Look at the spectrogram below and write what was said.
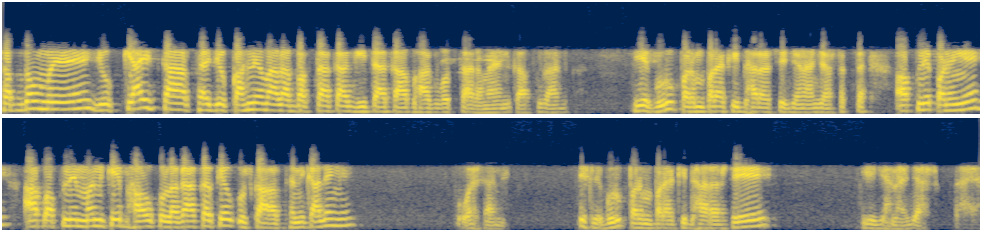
शब्दों में जो क्या इसका अर्थ है, जो कहने वाला वक्ता का, गीता का, भागवत का, रामायण का, पुराण का। ये गुरु परंपरा की धारा से जाना जा सकता है। अपने पढ़ेंगे, आप अपने मन के भाव को लगा करके उसका अर्थ निकालेंगे। वैसा नहीं। इसलिए गुरु परंपरा की धारा से ये जाना जा सकता है।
